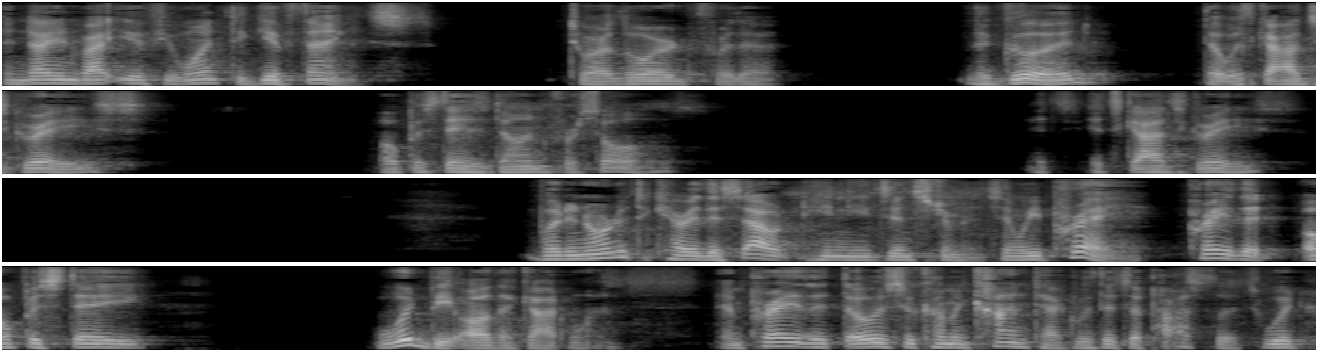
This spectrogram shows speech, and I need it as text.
And I invite you, if you want, to give thanks to our Lord for the, the good that with God's grace, Opus Dei has done for souls. It's, it's God's grace. But in order to carry this out, he needs instruments. And we pray, pray that Opus Dei would be all that God wants. And pray that those who come in contact with its apostolates would,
